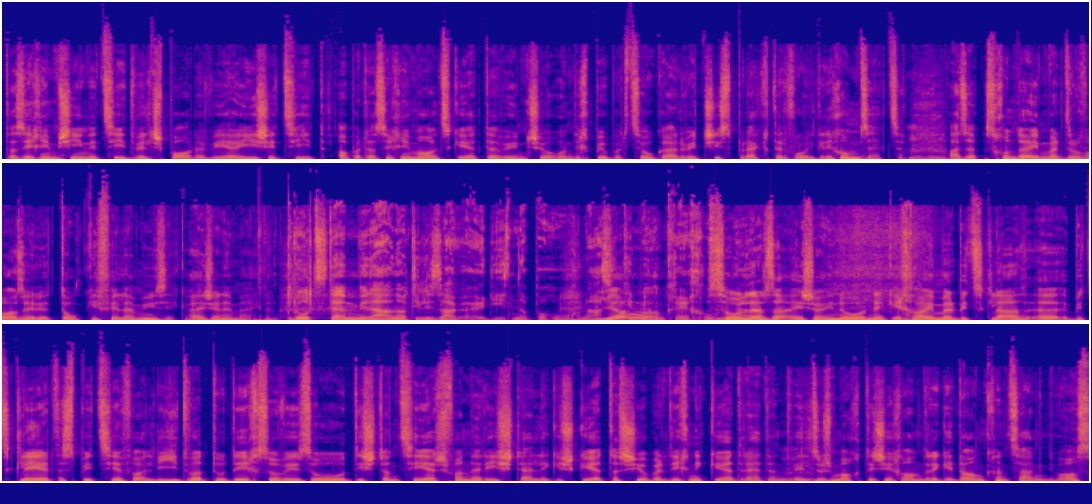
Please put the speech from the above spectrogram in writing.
dass ich ihm Schienenzeit will sparen, wie er Zeit, aber dass ich ihm alles Gute wünsche und ich bin überzeugt, er wird sein Projekt erfolgreich umsetzen. Mhm. Also es kommt auch immer darauf an, soll Donkey viel Musik, weißt du, was ich meine? Trotzdem will er natürlich sagen, oh, die sind aber hochnäsig, ja, die soll er sein, ist ja in Ordnung. Ich habe immer ein bisschen, äh, ein bisschen gelernt, ein bisschen von Lied, wo du dich sowieso distanzierst von einer Einstellung. Es ist gut, dass sie über dich nicht gut reden, mhm. weil sonst macht sich andere Gedanken und sagen, was,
